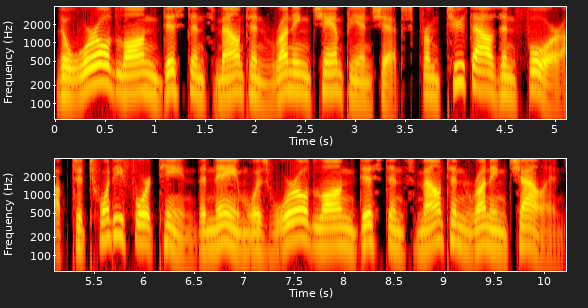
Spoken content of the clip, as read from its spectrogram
The World Long Distance Mountain Running Championships from 2004 up to 2014 the name was World Long Distance Mountain Running Challenge,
